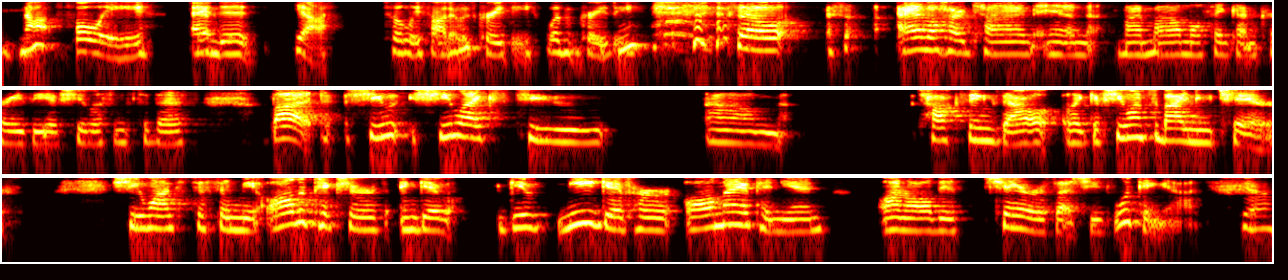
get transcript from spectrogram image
Mhm. not fully. And it yeah, totally thought it was crazy. Wasn't crazy. so, so I have a hard time, and my mom will think I'm crazy if she listens to this. But she she likes to um, talk things out. Like if she wants to buy a new chair, she wants to send me all the pictures and give give me give her all my opinion on all the chairs that she's looking at. yeah.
